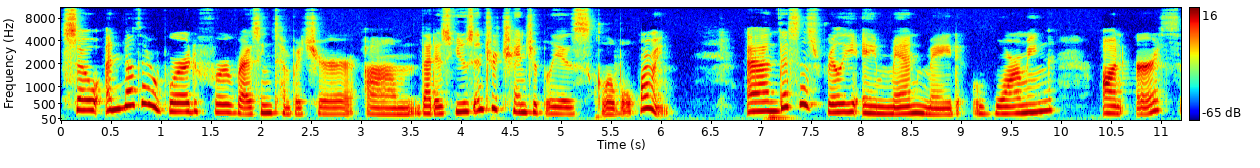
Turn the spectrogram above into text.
So, another word for rising temperature um, that is used interchangeably is global warming. And this is really a man made warming on Earth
